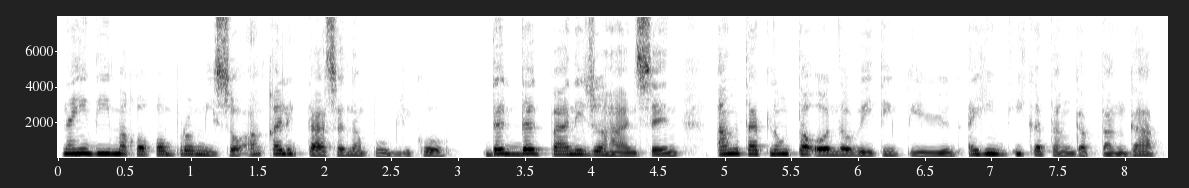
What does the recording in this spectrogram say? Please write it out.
na hindi makokompromiso ang kaligtasan ng publiko. Dagdag pa ni Johansen, ang tatlong taon na waiting period ay hindi katanggap-tanggap.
